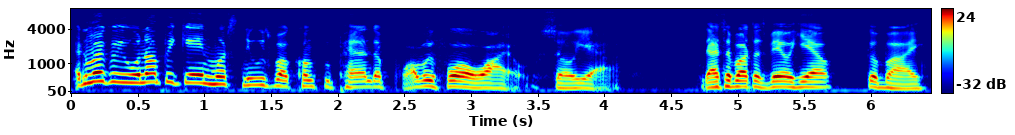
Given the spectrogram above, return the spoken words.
And likely will not be getting much news about Kung Fu Panda probably for a while. So yeah, that's about this video here. Goodbye.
